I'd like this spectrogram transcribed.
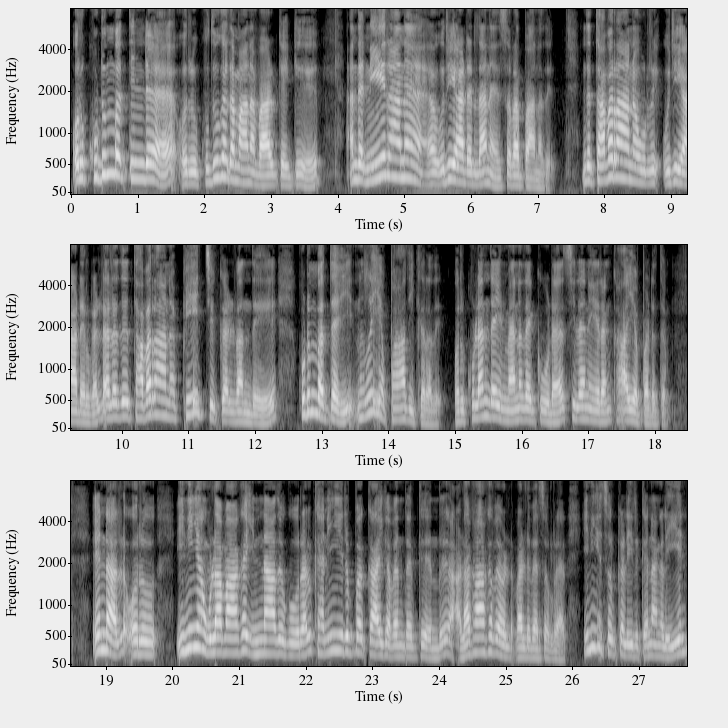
ஒரு குடும்பத்தின் ஒரு குதூகலமான வாழ்க்கைக்கு அந்த நேரான உரையாடல் தான் சிறப்பானது. இந்த தவறான உரி உரையாடல்கள் அல்லது தவறான பேச்சுக்கள் வந்து குடும்பத்தை நிறைய பாதிக்கிறது. ஒரு குழந்தையின் மனதை கூட சில நேரம் காயப்படுத்தும். என்றால் ஒரு இனிய உளவாக இன்னாது கூறல் கனியிருப்ப காய்க வந்தற்கு என்று அழகாக வள்ளுவர் சொல்கிறார் இனிய சொற்கள் இருக்க நாங்கள் ஏன்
